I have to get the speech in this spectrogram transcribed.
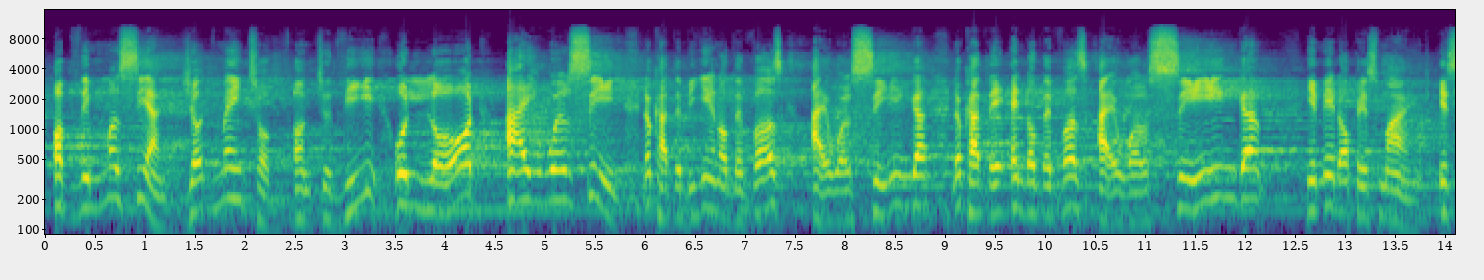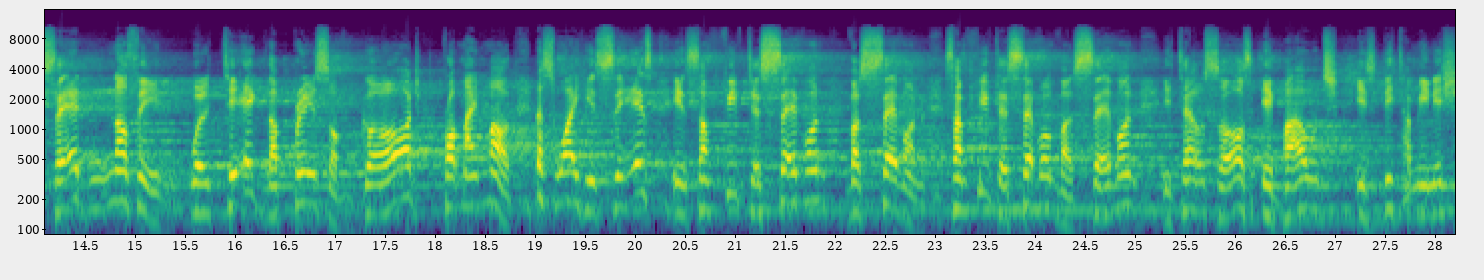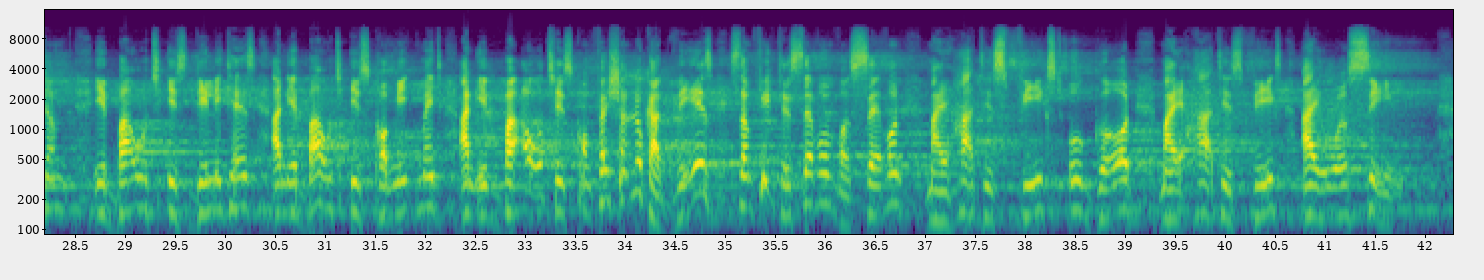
of the mercy and judgment of, unto thee, O Lord, I will sing. Look at the beginning of the verse, I will sing. Look at the end of the verse, I will sing. He made up his mind. He said, nothing will take the praise of God from my mouth. That's why he says in Psalm 57 verse 7. Psalm 57 verse 7, he tells us about his determination, about his diligence, and about his commitment, and about his confession. Look at this, Psalm 57 verse 7, my heart is fixed, O God, my heart is fixed, I will sing.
